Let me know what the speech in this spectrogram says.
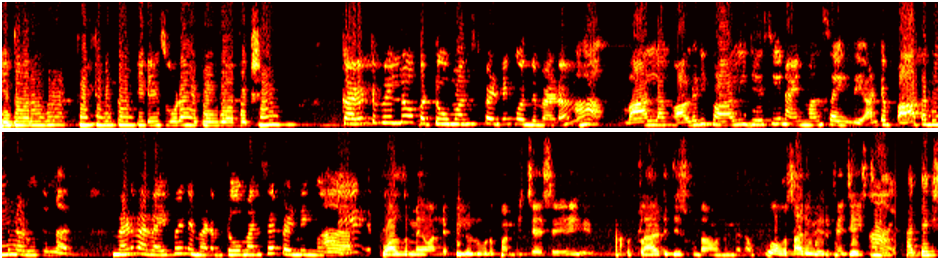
ఇంతవరకు కూడా ఫిఫ్టీన్ ట్వంటీ డేస్ కూడా అయిపోయింది అధ్యక్ష. కరెంట్ బిల్లు ఒక టూ మంత్స్ పెండింగ్ ఉంది మేడం. వాళ్ళకి ఆల్రెడీ ఖాళీ చేసి నైన్ మంత్స్ అయింది. అంటే పాత బిల్లులు అడుగుతున్నారు. మేడం అవి అయిపోయినాయి మేడం. టూ మంత్స్ పెండింగ్ వాళ్ళతో మేము అన్ని బిల్లులు కూడా పంపించేసి క్లారిటీ తీసుకుంటా ఉన్నాం మేడం. ఒకసారి వెరిఫై చేయిస్తాం. అధ్యక్ష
